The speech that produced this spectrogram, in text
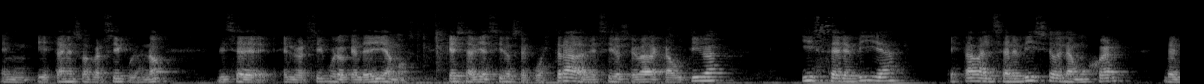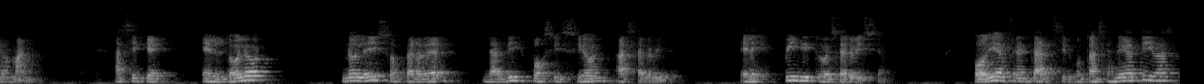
y está en esos versículos, ¿no? Dice el versículo que leíamos, que ella había sido secuestrada, había sido llevada cautiva y servía, estaba al servicio de la mujer de mano Así que el dolor no le hizo perder la disposición a servir, el espíritu de servicio. Podía enfrentar circunstancias negativas,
